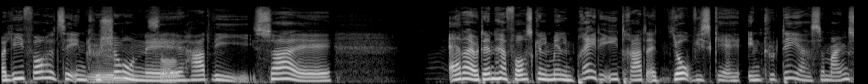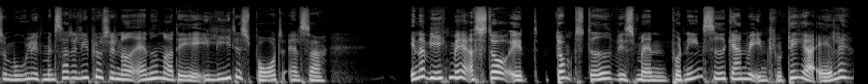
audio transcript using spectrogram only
Og lige i forhold til inklusion, øh, så... Hartvig, så øh, er der jo den her forskel mellem bredde idræt, at jo, vi skal inkludere så mange som muligt, men så er det lige pludselig noget andet, når det er elitesport. Altså, ender vi ikke med at stå et dumt sted, hvis man på den ene side gerne vil inkludere alle,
